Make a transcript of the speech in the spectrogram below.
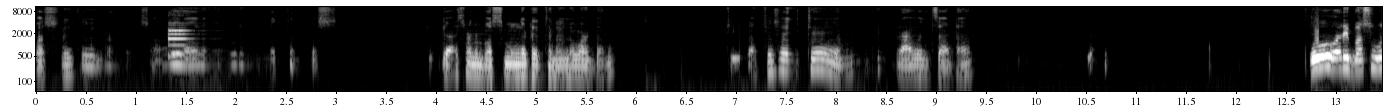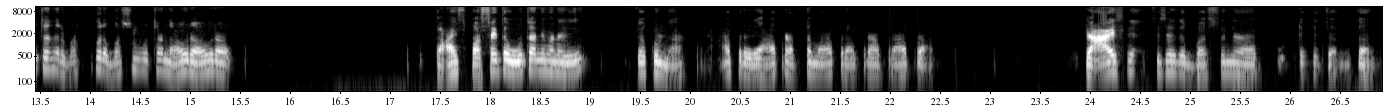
బస్సులో అయితే వెళ్దాం guys. బస్ గ్యాస్ మన బస్సు ముంగట అయితే నిలబడ్డాం వచ్చేసి అయితే బీపీ ట్రావెల్స్ అట ఓ అరే బస్సు పోతుంది బస్సు బస్సు పోతుంది. అవురా అవురా గాయస్ బస్సు అయితే పోతుంది మనది. ఎక్కకుండా ఆపరా ఆపరు అర్థం ఆపరు ఆపరు ఆపరు ఆపరు గాయస్ వచ్చేసి అయితే బస్సు అయితే జరుగుతుంది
